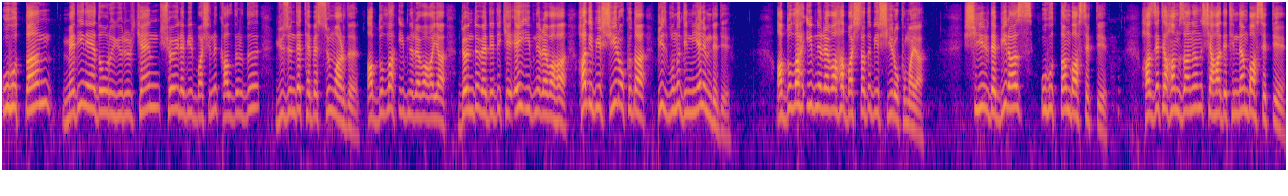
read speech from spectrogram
Uhud'dan Medine'ye doğru yürürken şöyle bir başını kaldırdı yüzünde tebessüm vardı. Abdullah İbni Revaha'ya döndü ve dedi ki ey İbni Revaha hadi bir şiir oku da biz bunu dinleyelim dedi. Abdullah İbni Revaha başladı bir şiir okumaya. Şiirde biraz Uhud'dan bahsetti. Hazreti Hamza'nın şehadetinden bahsetti.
